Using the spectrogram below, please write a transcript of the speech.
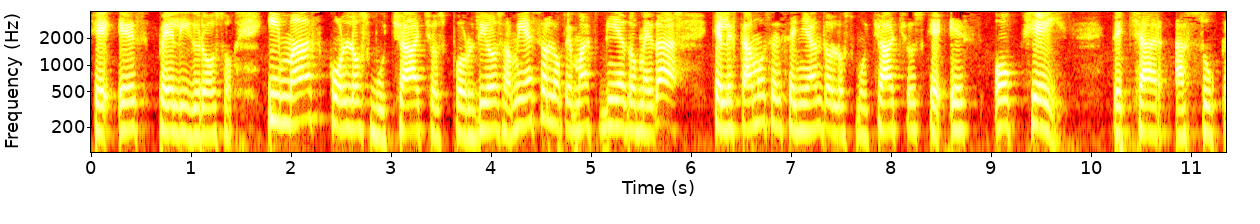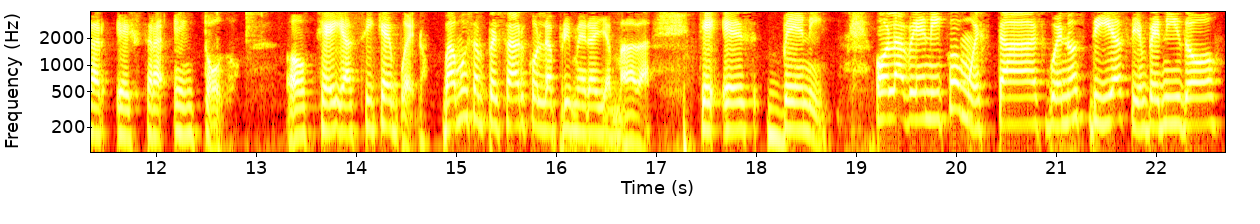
que es peligroso. Y más con los muchachos, por Dios, a mí eso es lo que más miedo me da, que le estamos enseñando a los muchachos que es ok de echar azúcar extra en todo. Ok, así que bueno, vamos a empezar con la primera llamada, que es Benny. Hola Benny, ¿cómo estás? Buenos días, bienvenido.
